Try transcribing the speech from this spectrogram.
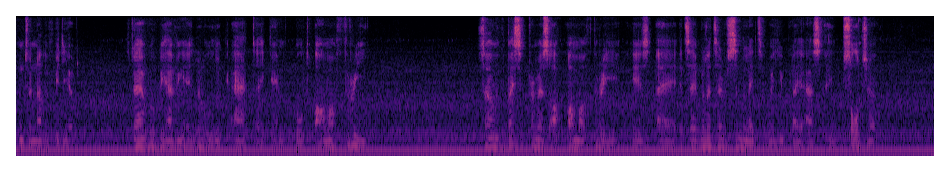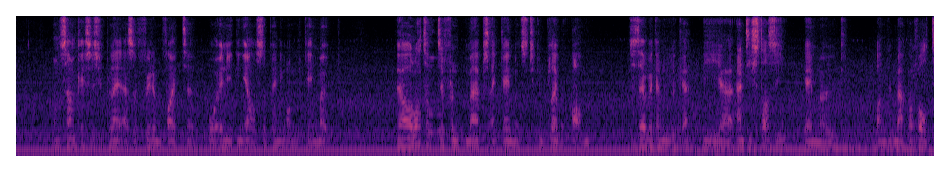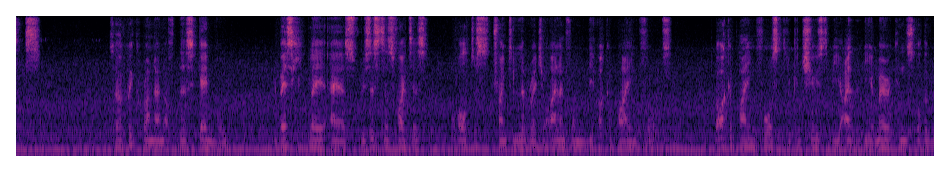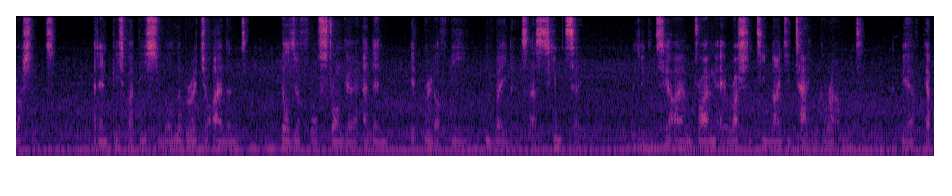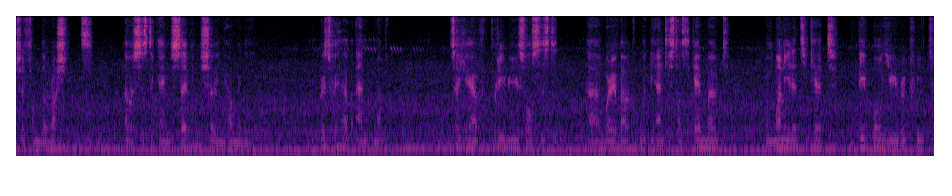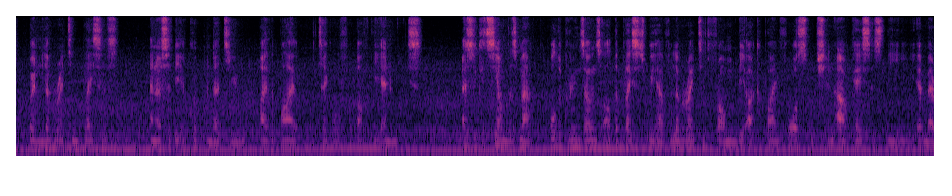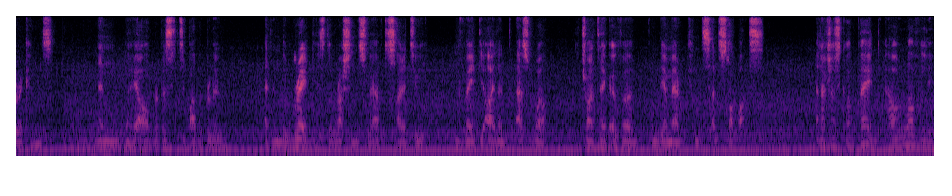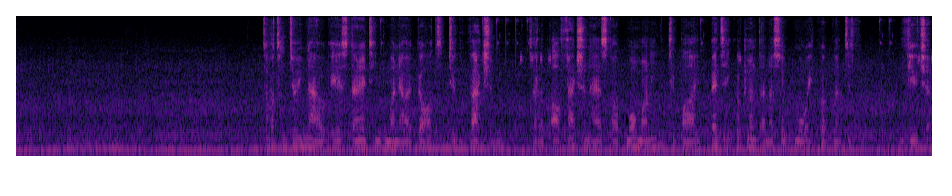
welcome to another video. Today we'll be having a little look at a game called Arma 3. So the basic premise of Arma 3 is a it's a military simulator where you play as a soldier. In some cases you play as a freedom fighter or anything else depending on the game mode. There are a lot of different maps and game modes that you can play with Arma. Today we're going to look at the uh, Antistasi game mode on the map of Altis. So a quick rundown of this game mode. You basically play as resistance fighters of Altis trying to liberate your island from the occupying force. The occupying force you can choose to be either the Americans or the Russians. And then piece by piece you will liberate your island, build your force stronger and then get rid of the invaders as you would say. As you can see I am driving a Russian T-90 tank around that we have captured from the Russians. That was just a game saving showing how many recruits we have and money. So you have three resources to uh, worry about with the Antistasi game mode, your money that you get, people you recruit when liberating places, and also the equipment that you either buy or take off of the enemies. As you can see on this map, all the green zones are the places we have liberated from the occupying force, which in our case is the Americans. Then they are represented by the blue. And then the red is the Russians who have decided to invade the island as well to try and take over from the Americans and stop us. And I just got paid. How lovely. So what I'm doing now is donating the money I got to the faction so that our faction has got more money to buy better equipment and also more equipment in the future.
